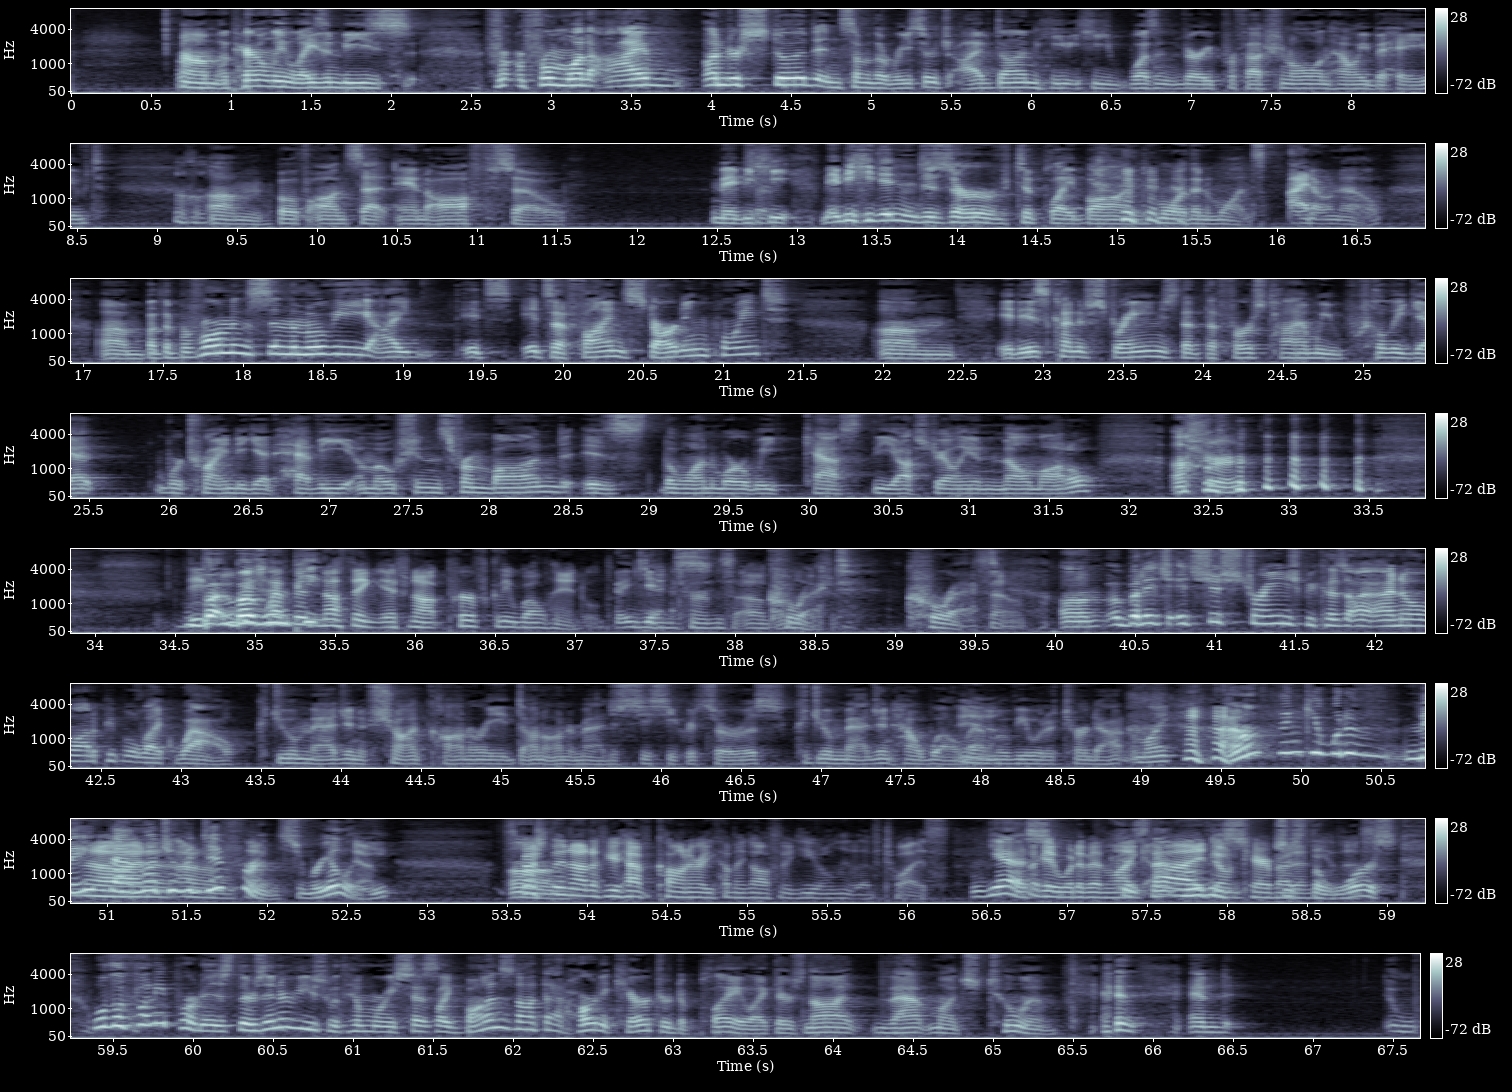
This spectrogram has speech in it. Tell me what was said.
um, apparently, Lazenby's, fr- from what I've understood in some of the research I've done, he he wasn't very professional in how he behaved, um, both on set and off. So maybe he maybe he didn't deserve to play Bond more than once. I don't know. Um, but the performance in the movie, I it's it's a fine starting point. Um, it is kind of strange that the first time we really get we're trying to get heavy emotions from Bond is the one where we cast the Australian Mel model. Sure. These But- but movies when have been pe- nothing if not perfectly well handled Yes, in terms of correct, emotion. correct. So- Um, but it's it's just strange because I, I know a lot of people are like, wow, could you imagine if Sean Connery had done On Her Majesty's Secret Service? Could you imagine how well that movie would have turned out? I'm like, I don't think it would have made No, that I much of I a difference, really. Especially Um, not if you have Connery coming off of You Only Live Twice. Yes, Like, it would have been like, that I don't care about just any the of this. worst. Well, the funny part is, there's interviews with him where he says like Bond's not that hard a character to play. Like, there's not that much to him, and and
